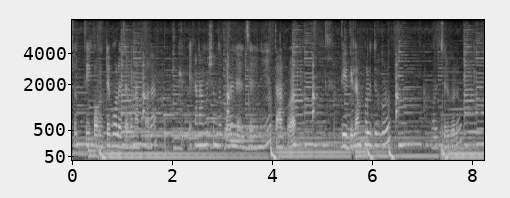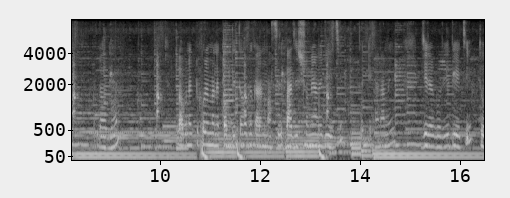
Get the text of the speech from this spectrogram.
সত্যি কমেন্টে বলে যাবেন আপনারা। এখানে আমি সুন্দর করে নেড়ে চেড়ে নিয়ে তারপর দিয়ে দিলাম হলুদের গুঁড়ো, মরিচের গুঁড়ো, লবণ লবণ একটু পরিমাণে কম দিতে হবে, কারণ মাছের বাজির সময় আমি দিয়েছি। তো এখানে আমি জিরে গুঁড়িয়ে দিয়েছি। তো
